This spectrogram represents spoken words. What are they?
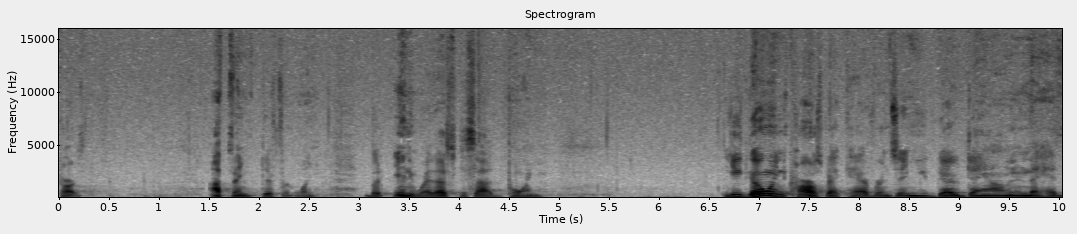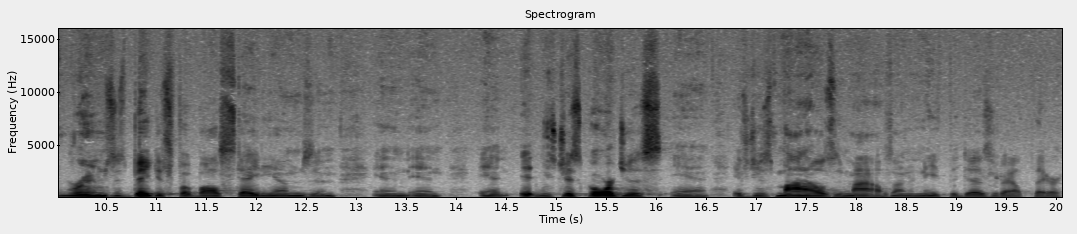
Carlsbad. I think differently. But anyway, that's beside the point. You go in Carlsbad Caverns and you go down, and they had rooms as big as football stadiums, and, and, and, and it was just gorgeous, and it was just miles and miles underneath the desert out there.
